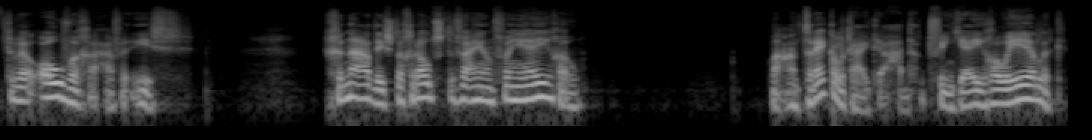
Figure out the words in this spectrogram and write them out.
Terwijl overgave is. Genade is de grootste vijand van je ego. Maar aantrekkelijkheid, ja, dat vindt je ego heerlijk.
